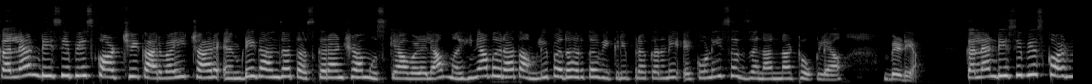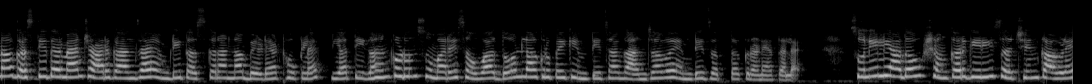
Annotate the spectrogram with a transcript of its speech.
कल्याण डीसीपी स्कॉटची कारवाई चार एम डी गांजा तस्करांच्या मुसक्या आवळल्या महिन्याभरात अंमली पदार्थ विक्री प्रकरणी एकोणीसच जणांना ठोकल्या बेड्या. कल्याण डीसीपी स्कॉडनं गस्ती दरम्यान चार गांजा एमडी तस्करांना बेड्या ठोकल्यात. या तिघांकडून सुमारे सव्वा दोन लाख रुपये किमतीचा गांजा व एमडी जप्त करण्यात आलाय. सुनील यादव शंकरगिरी सचिन कावळे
